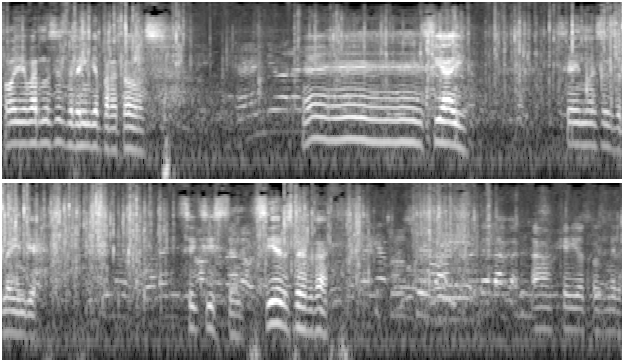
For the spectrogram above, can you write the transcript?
Voy a llevar nueces de la India para todos. Eh, sí hay. Sí hay nueces de la India. Sí existen. Sí es verdad. Ah, ok, hay otros, mira.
